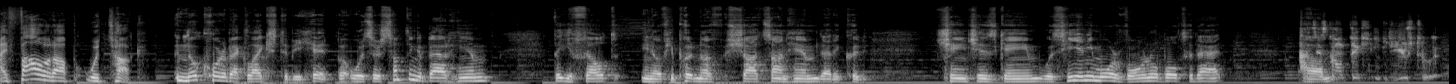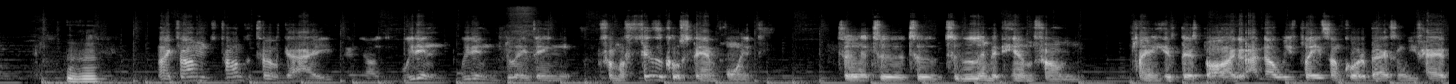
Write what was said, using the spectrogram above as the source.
I followed up with Tuck. No quarterback likes to be hit, but was there something about him that you felt, you know, if you put enough shots on him, that it could change his game? Was he any more vulnerable to that? I just um, don't think he was used to it. Mm-hmm. Like Tom, Tom's a tough guy. You know, we didn't we didn't do anything from a physical standpoint to to to to limit him from playing his best ball. Like, I know we've played some quarterbacks and we've had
